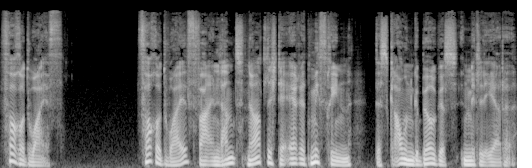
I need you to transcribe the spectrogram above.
Forodwaith Forodwaith war ein Land nördlich der Eret Mithrin, des grauen Gebirges in Mittelerde.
